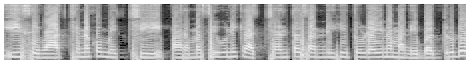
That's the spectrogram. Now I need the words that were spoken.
ఈ శివార్చనకు మెచ్చి పరమశివునికి అత్యంత సన్నిహితుడైన మణిభద్రుడు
